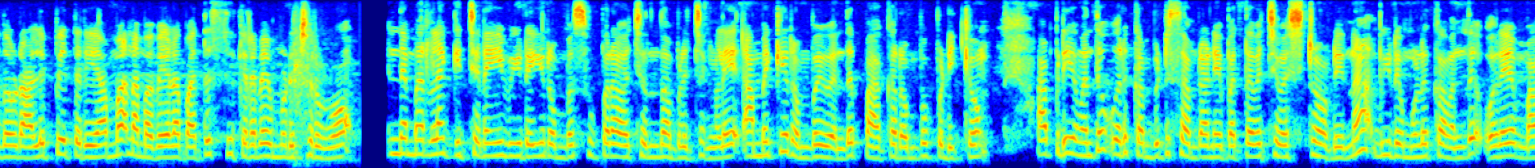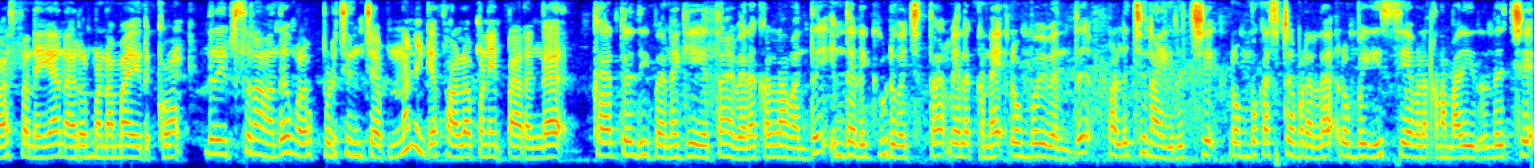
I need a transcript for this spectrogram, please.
அதோட அழுப்பே தெரியாமல் நம்ம வேலை பார்த்து சீக்கிரமே முடிச்சிருவோம். இந்த மாதிரிலாம் கிச்சனையும் வீடையும் ரொம்ப சூப்பராக வச்சுருந்தோம் அப்படிச்சங்களே நமக்கே ரொம்ப வந்து பார்க்க ரொம்ப பிடிக்கும். அப்படியே வந்து ஒரு கம்ப்யூட்டர் சாம்பிராணியை பற்ற வச்சு வச்சிட்டோம் அப்படின்னா வீடு முழுக்க வந்து ஒரே வாசனையாக நறுமணமாக இருக்கும். இந்த டிப்ஸ்லாம் வந்து உங்களுக்கு பிடிச்சிருந்துச்சி அப்படின்னா நீங்கள் ஃபாலோ பண்ணி பாருங்கள் கார்த்திகை தீபனைக்கு ஏற்றின விளக்கெல்லாம் வந்து இந்த லிக்விட் வச்சு தான் விளக்குனேன். ரொம்பவே வந்து பளிச்சுன்னு இருச்சு ரொம்ப கஷ்டப்படலை. ரொம்ப ஈஸியாக விளக்குன மாதிரி இருந்துச்சு.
